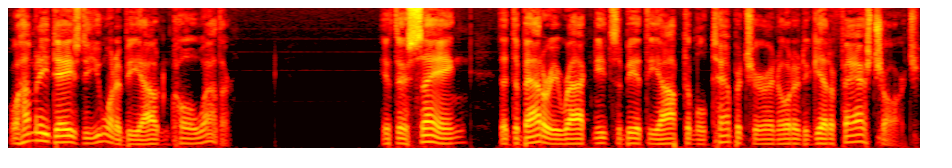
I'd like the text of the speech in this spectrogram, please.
Well, how many days do you want to be out in cold weather? If they're saying that the battery rack needs to be at the optimal temperature in order to get a fast charge.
